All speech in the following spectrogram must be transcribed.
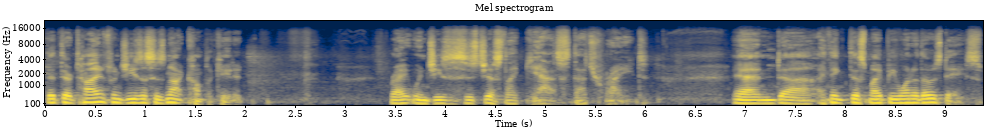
that there are times when Jesus is not complicated, right? When Jesus is just like, yes, that's right. And uh, I think this might be one of those days.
